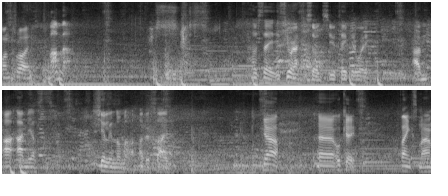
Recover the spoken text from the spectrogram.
One try. Mama. How to say? It's your episode, so you take it away. I'm I, I'm just chilling on the other side. Yeah. Uh, okay. Thanks, man.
